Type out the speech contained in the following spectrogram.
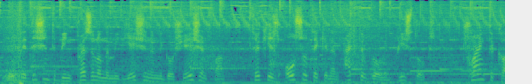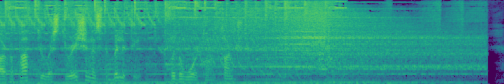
In addition to being present on the mediation and negotiation front, Turkey has also taken an active role in peace talks, trying to carve a path to restoration and stability for the war-torn country.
